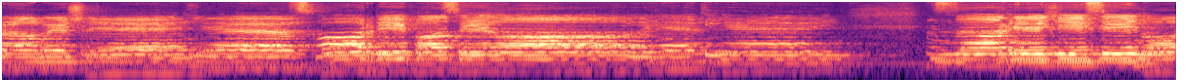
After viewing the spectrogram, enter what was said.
промышление скорби посылает ей. За грехи сыновние,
